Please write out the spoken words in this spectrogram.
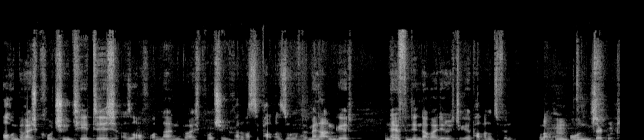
auch im Bereich Coaching tätig, also auch online im Bereich Coaching, gerade was die Partnersuche für Männer angeht und helfen denen dabei, die richtige Partnerin zu finden. Genau. Mhm, und sehr gut.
